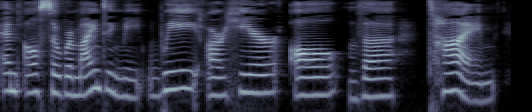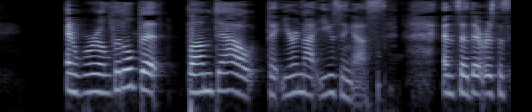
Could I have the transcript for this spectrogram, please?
and also reminding me we are here all the time and we're a little bit bummed out that you're not using us. And so there was this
